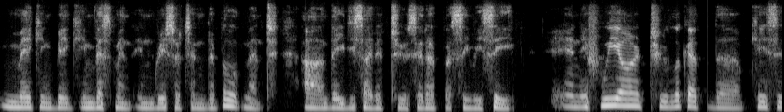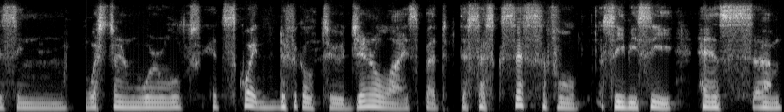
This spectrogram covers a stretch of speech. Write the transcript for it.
making big investment in research and development, uh, they decided to set up a CVC. And if we are to look at the cases in Western world, it's quite difficult to generalize, but the successful CVC has um,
